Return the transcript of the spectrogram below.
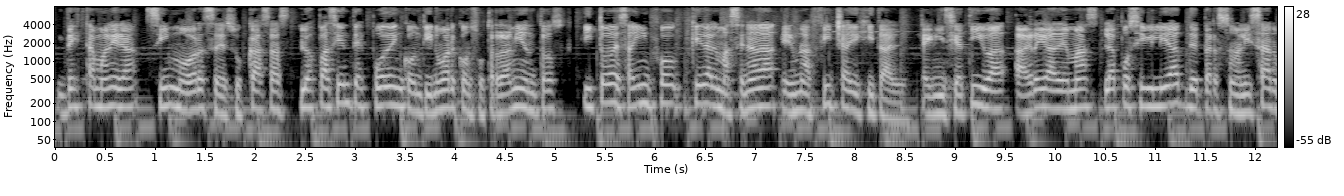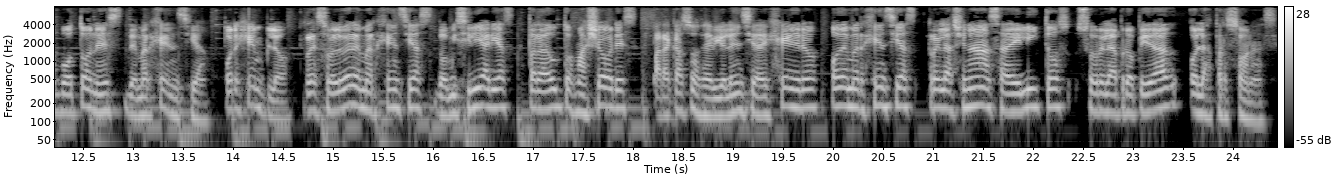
De esta manera, sin moverse de sus casas, los pacientes pueden continuar con sus tratamientos y toda esa info queda almacenada en una ficha digital. La iniciativa agrega además la posibilidad de personalizar botones de emergencia. Por ejemplo, resolver emergencias domiciliarias para adultos mayores, para casos de violencia de género o de emergencias relacionadas a delitos sobre la propiedad o las personas.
